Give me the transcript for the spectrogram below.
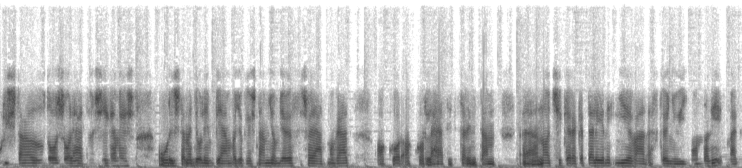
úristen az utolsó lehetőségem, és úristen egy olimpián vagyok, és nem nyomja össze saját magát, akkor, akkor lehet itt szerintem ö, nagy sikereket elérni. Nyilván ez könnyű így mondani, meg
